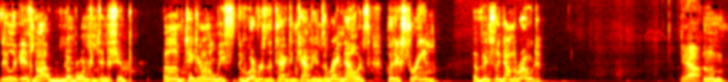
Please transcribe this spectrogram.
if not number one contendership, um, taking on at least whoever's the tag team champions. And right now it's Hood Extreme. Eventually down the road. Yeah. Um,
